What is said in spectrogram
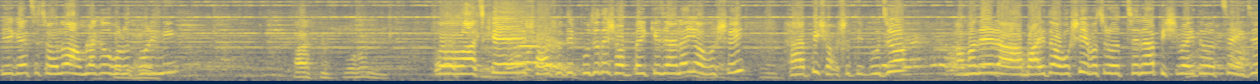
ঠিক আছে চলো আমরা কেউ হলুদ করিনি। হ্যাঁ তো আজকে সরস্বতী পুজোতে সবাইকে জানাই অবশ্যই হ্যাপি সরস্বতী পুজো। আমাদের বাড়িতে অবশ্যই এবছর হচ্ছে না পিসি বাড়িতে হচ্ছে এই যে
